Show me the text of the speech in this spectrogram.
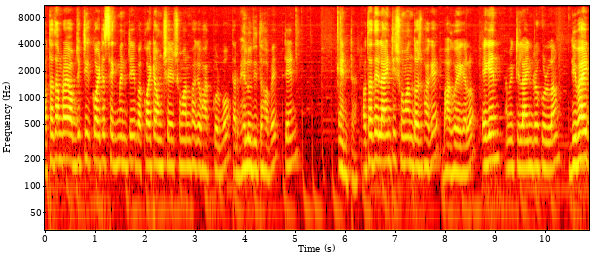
অর্থাৎ আমরা এই অবজেক্টটিকে কয়টা সেগমেন্টে বা কয়টা অংশে সমান ভাগে ভাগ করব, তার ভ্যালু দিতে হবে টেন এন্টার অর্থাৎ এই লাইনটি সমান দশ ভাগে ভাগ হয়ে গেল। এগেন আমি একটি লাইন ড্র করলাম। Divide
